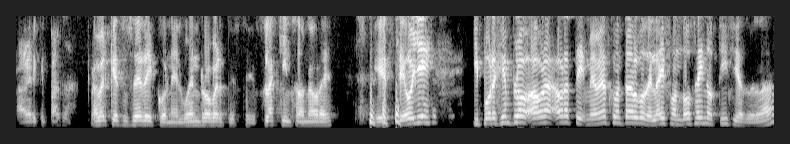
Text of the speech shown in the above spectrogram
a ver qué pasa. A ver qué sucede con el buen Robert este, Flackinson ahora es. Este, oye, y por ejemplo, ahora, ahora te, me habías comentado algo del iPhone 2, hay noticias, ¿verdad?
